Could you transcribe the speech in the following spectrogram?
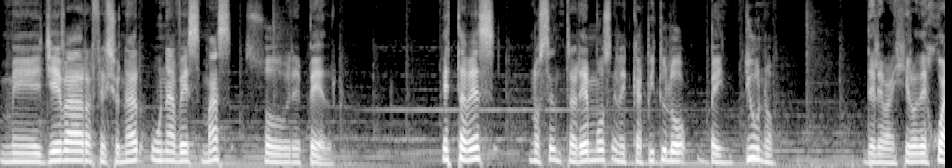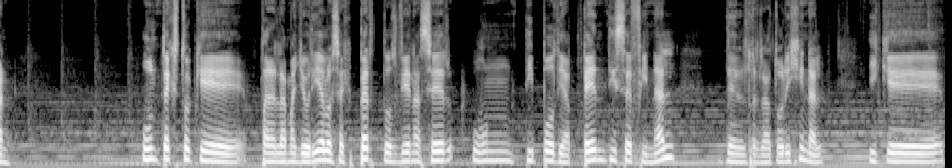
me lleva a reflexionar una vez más sobre Pedro. Esta vez nos centraremos en el capítulo 21 del Evangelio de Juan. Un texto que para la mayoría de los expertos viene a ser un tipo de apéndice final del relato original y que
